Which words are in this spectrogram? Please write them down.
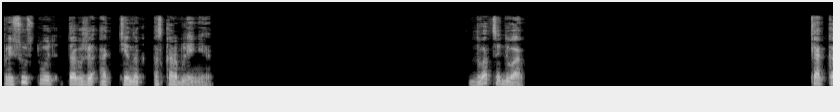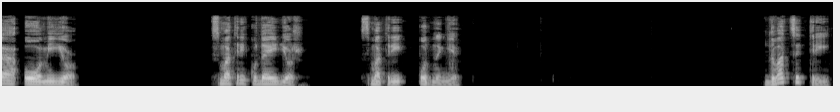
Присутствует также оттенок оскорбления. 22. Какао-мио. Смотри, куда идешь. Смотри под ноги. 23.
